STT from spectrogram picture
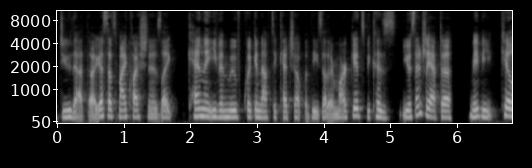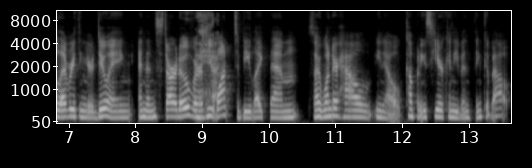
do that though? I guess that's my question is like, can they even move quick enough to catch up with these other markets? Because you essentially have to maybe kill everything you're doing and then start over yeah. if you want to be like them. So I wonder how, you know, companies here can even think about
